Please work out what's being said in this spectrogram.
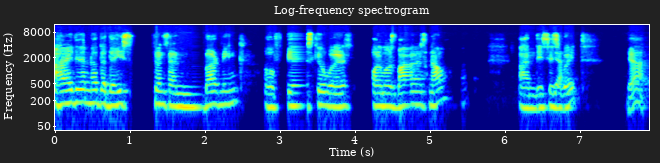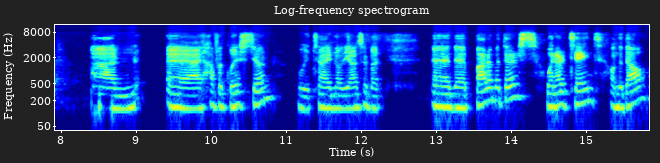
I didn't know that the instance and burning of BSQ were almost balanced now, and this is yeah. great. Yeah. And I have a question, which I know the answer, but uh, the parameters when are changed on the DAO,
